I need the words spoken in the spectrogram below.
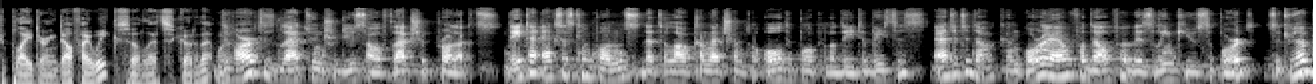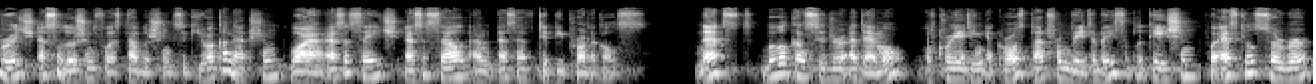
to play during Delphi Week, so let's go to that one. DevArt is glad to introduce our flagship products, data access components that allow connection to all the popular databases, EntityDAC and ORM for Delphi with LINQ support, Secure Bridge, a solution for establishing secure connection via SSH, SSL and SFTP protocols. Next, we will consider a demo of creating a cross-platform database application for SQL Server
